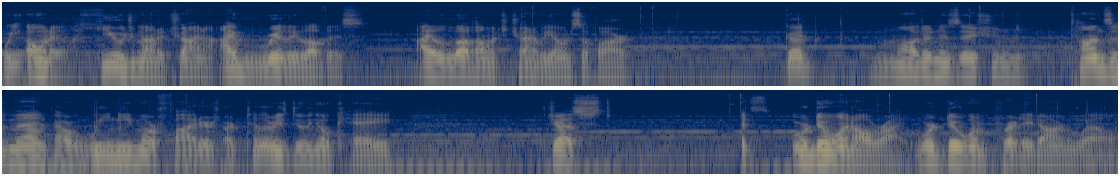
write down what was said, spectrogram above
We own a huge amount of China. I really love this. I love how much China we own so far. Good. Modernization. Tons of manpower. We need more fighters. Artillery's doing okay. Just... It's, we're doing alright. We're doing pretty darn well.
